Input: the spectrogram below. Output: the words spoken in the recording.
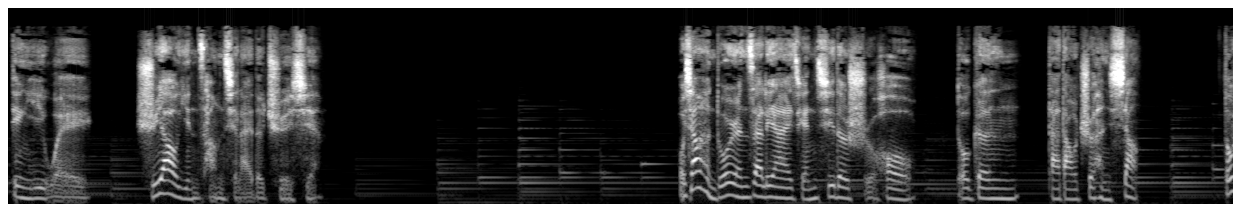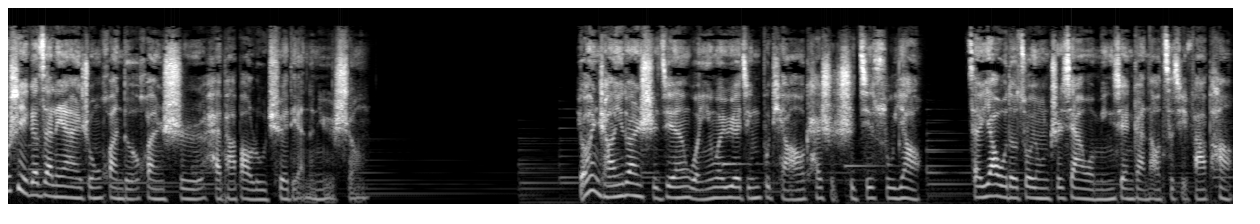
定义为。需要隐藏起来的缺陷。我想很多人在恋爱前期的时候，都跟大岛智很像，都是一个在恋爱中患得患失、害怕暴露缺点的女生。有很长一段时间，我因为月经不调开始吃激素药，在药物的作用之下，我明显感到自己发胖，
